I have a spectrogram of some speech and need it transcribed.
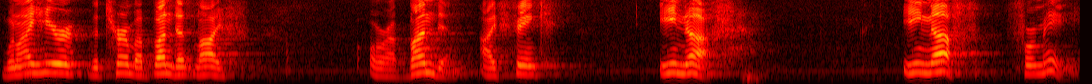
When I hear the term abundant life or abundant, I think enough. Enough for me.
